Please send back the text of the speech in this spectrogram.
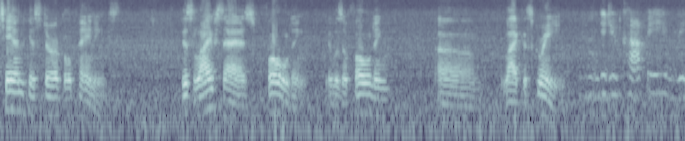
10 historical paintings. This life-size folding, it was a folding uh, like a screen. Did you copy the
